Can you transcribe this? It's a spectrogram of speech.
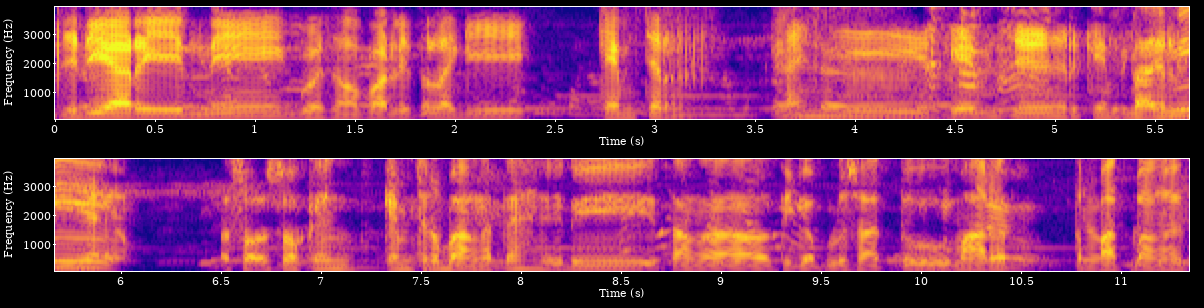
Jadi hari ini gue sama Fadli tuh lagi capture. Anjir, camping Kita ini sok-sok capture banget ya Jadi tanggal 31 Maret Tepat banget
